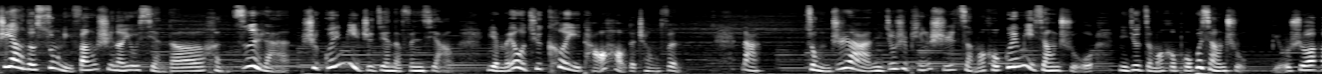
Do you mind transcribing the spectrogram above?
这样的送礼方式呢，又显得很自然，是闺蜜之间的分享，也没有去刻意讨好的成分。那。总之啊，你就是平时怎么和闺蜜相处，你就怎么和婆婆相处。比如说，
